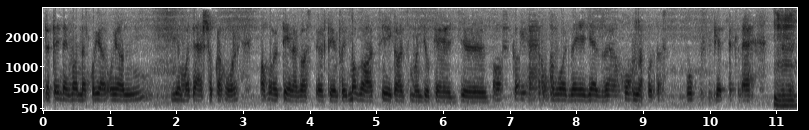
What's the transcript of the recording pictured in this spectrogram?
de tényleg vannak olyan, olyan nyomozások, ahol, ahol tényleg az történt, hogy maga a cég az mondjuk egy baszkai volt bejegyezve, a honlapot. azt fókuszszigetekre uh-huh.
